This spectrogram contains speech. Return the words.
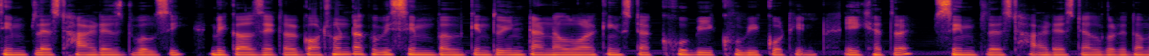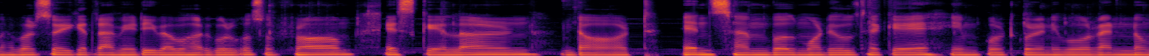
সিম্পলেস্ট হার্ডেস্ট বলছি বিকজ এটার গঠনটা খুবই সিম্পল কিন্তু ইন্টারনাল ওয়ার্কিংসটা খুবই খুবই কঠিন। এই ক্ষেত্রে simplest hardest algorithm ever so এই ক্ষেত্রে আমি এটি ব্যবহার করব। So from sklearn dot ensemble module থেকে ইম্পোর্ট করে নিব র্যান্ডম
